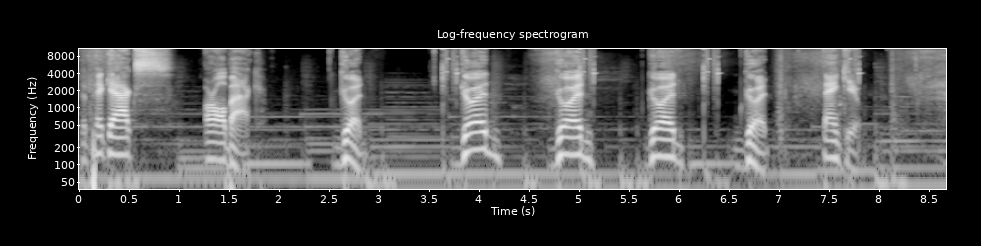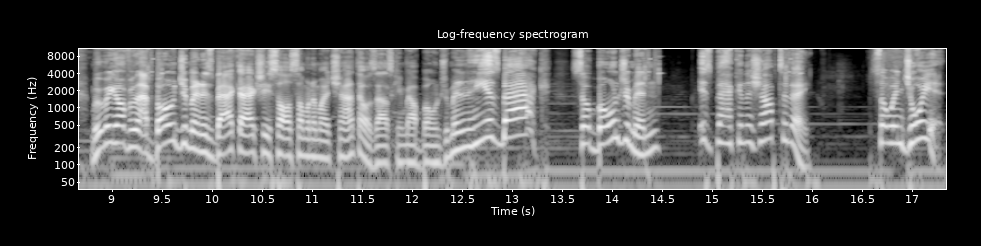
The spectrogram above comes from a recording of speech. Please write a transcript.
the pickaxe are all back. Good. Good. Good. Good. Good. Thank you. Moving on from that, Benjamin is back. I actually saw someone in my chat that was asking about Benjamin, and he is back. So Benjamin is back in the shop today. So enjoy it.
